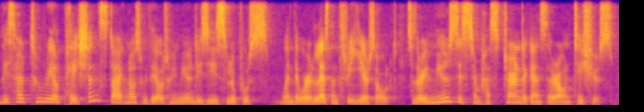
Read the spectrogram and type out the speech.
These are two real patients diagnosed with the autoimmune disease lupus when they were less than three years old. So their immune system has turned against their own tissues.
